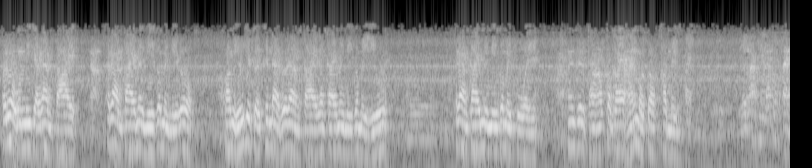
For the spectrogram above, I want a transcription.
เพราะโรคมันมีจากร่างกายครับถ้าร่างกายไม่มีก็ไม่มีโรค ความหิวจะเกิดขึ้นได้เพราะร่างกาย ร่างกายไม่มีก็ไม่หิว ร่างกายไม่มีก็ไม่ป่วย นั่นคือทางต้องการอาหารหมดก็เข้าเมนไปเดี๋ยวครั้งที่เราต้องแต่ง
